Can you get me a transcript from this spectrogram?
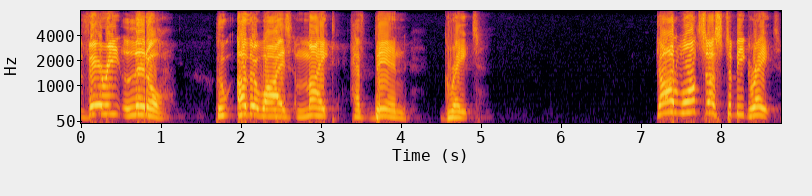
very little who otherwise might have been great. God wants us to be great.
